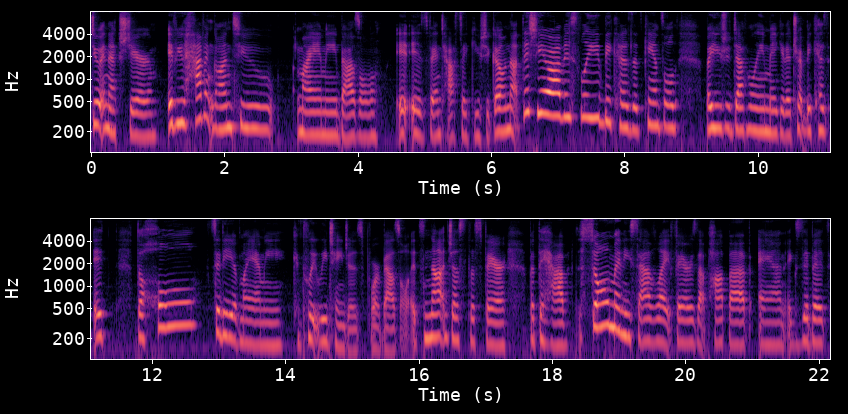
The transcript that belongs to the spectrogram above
do it next year. If you haven't gone to Miami, Basel, it is fantastic. You should go. Not this year, obviously, because it's canceled, but you should definitely make it a trip because it the whole city of Miami completely changes for Basel. It's not just this fair, but they have so many satellite fairs that pop up and exhibits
